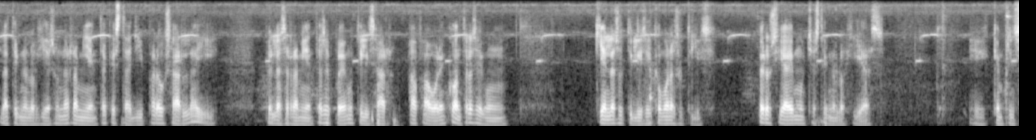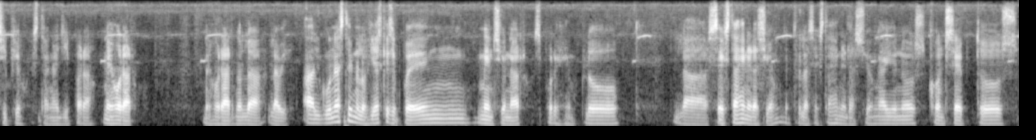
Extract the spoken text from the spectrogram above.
La tecnología es una herramienta que está allí para usarla y pues las herramientas se pueden utilizar a favor o en contra según quién las utilice y cómo las utilice. Pero sí hay muchas tecnologías eh, que en principio están allí para mejorar, mejorarnos la, la, vida. Algunas tecnologías que se pueden mencionar, es, por ejemplo, la sexta generación. Dentro de la sexta generación hay unos conceptos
